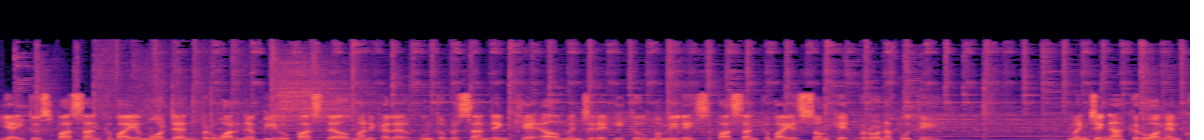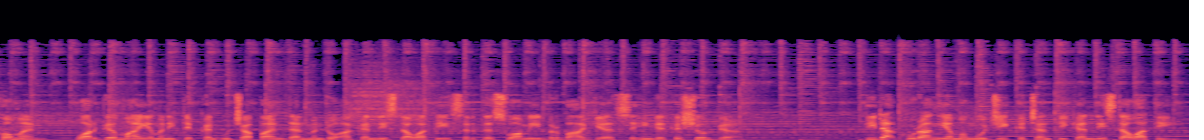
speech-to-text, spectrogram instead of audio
iaitu sepasang kebaya moden berwarna biru pastel manakala untuk bersanding KL menjerit itu memilih sepasang kebaya songkit berwarna putih. Menjengah ke ruangan komen, warga Maya menitipkan ucapan dan mendoakan Listawati serta suami berbahagia sehingga ke syurga. Tidak kurang yang memuji kecantikan Listawati.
